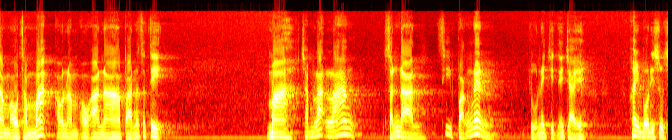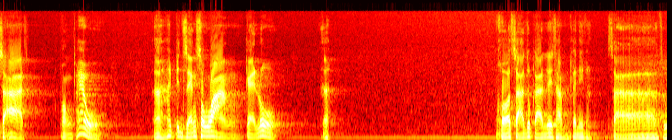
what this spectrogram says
นำเอาธรรมะ เอานำเอาอาณาปานสติ มาชำระล้างสันดานที่ฝังแน่นอยู่ในจิตในใจ ให้บริสุทธิ์สะอาดผ่องแผ้ว ให้เป็นแสงสว่างแก่โลกนะขอสาธุการได้ทำแค่นี้ก่อนสาธุ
